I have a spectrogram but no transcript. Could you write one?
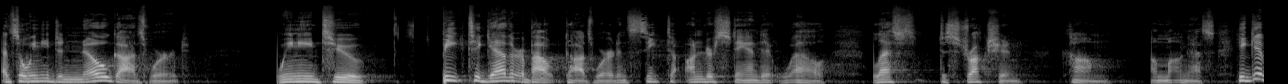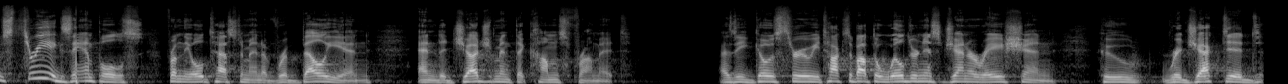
And so we need to know God's word. We need to speak together about God's word and seek to understand it well, lest destruction come among us. He gives three examples from the Old Testament of rebellion and the judgment that comes from it as he goes through, he talks about the wilderness generation who rejected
